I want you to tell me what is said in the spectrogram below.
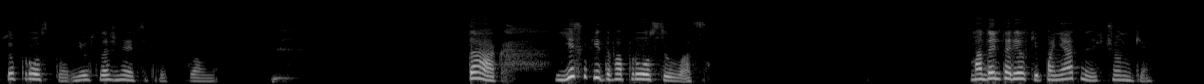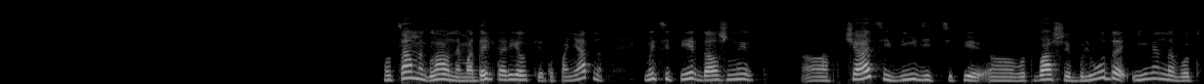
все просто, не усложняйте просто, главное. Так, есть какие-то вопросы у вас? Модель тарелки понятна, девчонки? Вот самое главное, модель тарелки, это понятно? Мы теперь должны а, в чате видеть теперь а, вот ваши блюда именно вот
